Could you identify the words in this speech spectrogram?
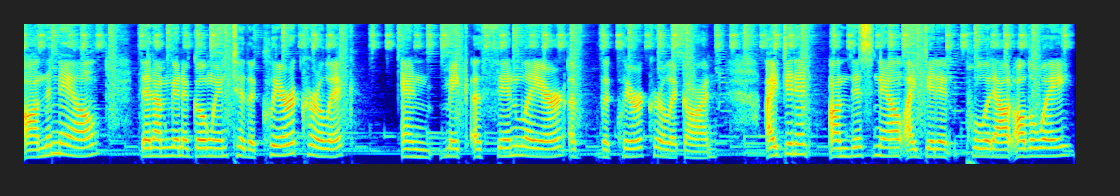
on the nail. Then I'm going to go into the clear acrylic and make a thin layer of the clear acrylic on. I didn't, on this nail, I didn't pull it out all the way.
